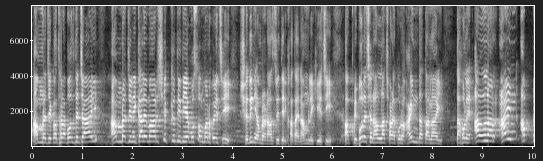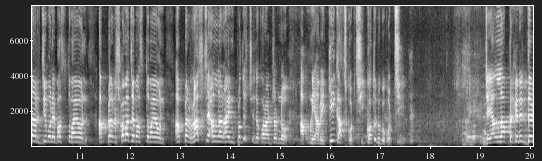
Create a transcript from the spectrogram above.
আমরা যে কথাটা বলতে চাই, আমরা যিনি কালেমার স্বীকৃতি দিয়ে মুসলমান হয়েছি, সেদিনই আমরা রাজনীতির খাতায় নাম লিখিয়েছি। আপনি বলেছেন, আল্লাহ ছাড়া কোনো আইনদাতা নাই। তাহলে আল্লাহর আইন আপনার জীবনে বাস্তবায়ন, আপনার সমাজে বাস্তবায়ন, আপনার রাষ্ট্রে আল্লাহর আইন প্রতিষ্ঠিত করার জন্য আপনি আমি কি কাজ করছি? কতটুকু করছি? যে আল্লাহ আপনাকে নির্দেশ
